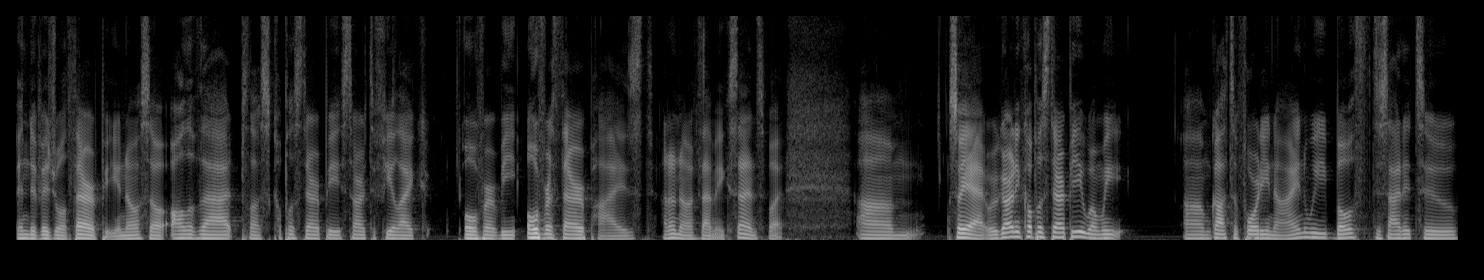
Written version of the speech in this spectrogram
individual therapy, you know, so all of that plus couples therapy started to feel like over be over therapized. I don't know if that makes sense, but um, so yeah, regarding couples therapy, when we um, got to 49, we both decided to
